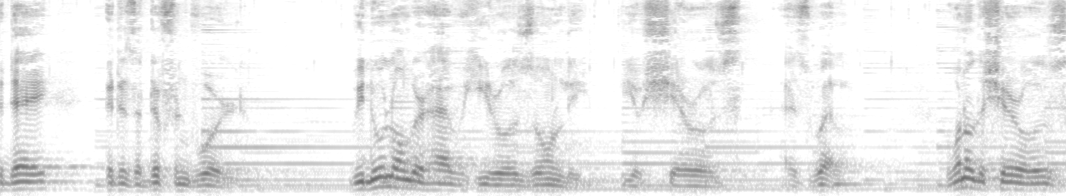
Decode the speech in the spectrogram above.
Today, it is a different world. We no longer have heroes only, we have sheroes as well. One of the sheroes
